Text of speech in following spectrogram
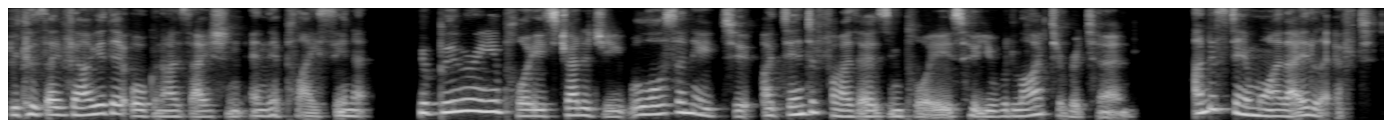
because they value their organisation and their place in it. Your boomerang employee strategy will also need to identify those employees who you would like to return, understand why they left,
